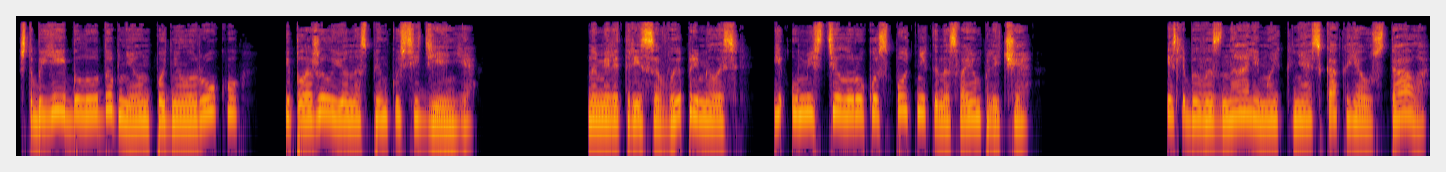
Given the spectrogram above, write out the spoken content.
Чтобы ей было удобнее, он поднял руку и положил ее на спинку сиденья. Но Мелитриса выпрямилась и уместила руку спутника на своем плече. «Если бы вы знали, мой князь, как я устала»,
